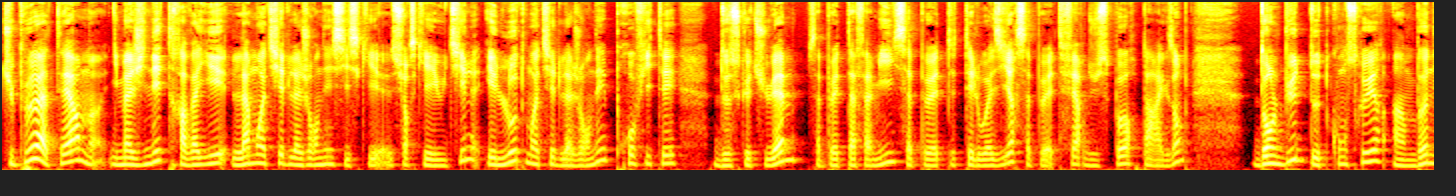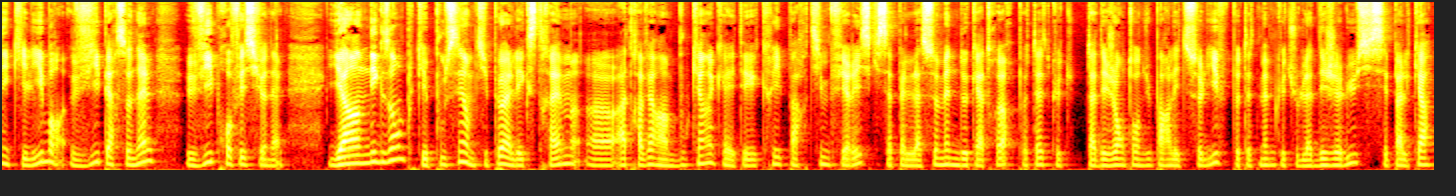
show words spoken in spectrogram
Tu peux à terme imaginer travailler la moitié de la journée sur ce qui est utile et l'autre moitié de la journée profiter de ce que tu aimes. Ça peut être ta famille, ça peut être tes loisirs, ça peut être faire du sport par exemple dans le but de construire un bon équilibre vie personnelle, vie professionnelle. Il y a un exemple qui est poussé un petit peu à l'extrême euh, à travers un bouquin qui a été écrit par Tim Ferriss qui s'appelle La semaine de 4 heures. Peut-être que tu as déjà entendu parler de ce livre, peut-être même que tu l'as déjà lu. Si ce n'est pas le cas,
